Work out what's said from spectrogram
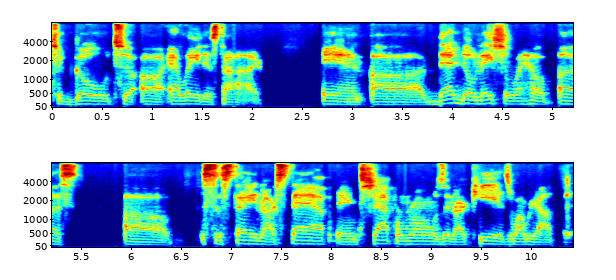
to go to uh, LA this time, and uh, that donation will help us uh, sustain our staff and chaperones and our kids while we're out there.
